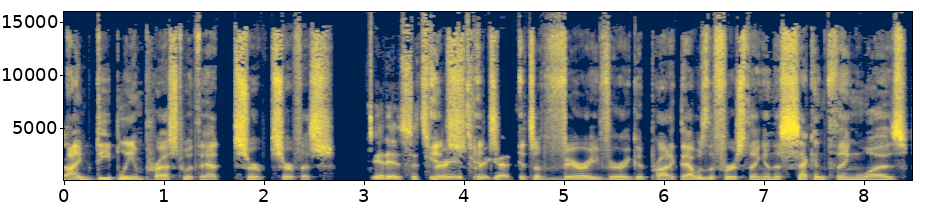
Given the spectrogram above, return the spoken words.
So. I'm deeply impressed with that sur- Surface. It is. It's very. It's, it's very it's, good. It's a very very good product. That was the first thing, and the second thing was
